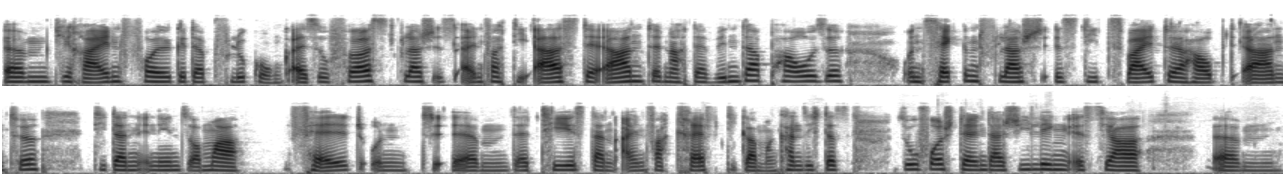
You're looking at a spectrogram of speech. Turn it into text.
ähm, die Reihenfolge der Pflückung. Also First Flush ist einfach die erste Ernte nach der Winterpause und Second Flush ist die zweite Haupternte, die dann in den Sommer fällt und ähm, der Tee ist dann einfach kräftiger. Man kann sich das so vorstellen, Darjeeling ist ja ähm,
